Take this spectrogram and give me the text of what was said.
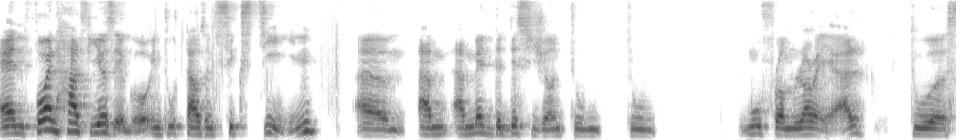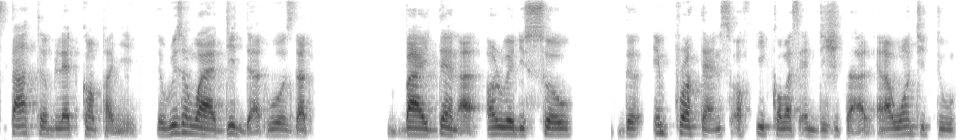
And four and a half years ago in 2016 um, I, I made the decision to to move from L'Oreal to a startup-led company. The reason why I did that was that by then I already saw the importance of e-commerce and digital, and I wanted to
